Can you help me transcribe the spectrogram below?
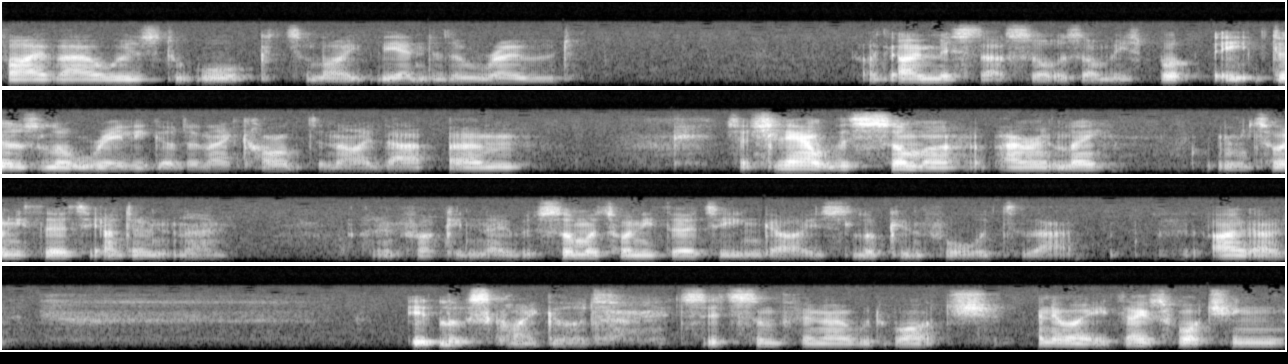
five hours to walk to like the end of the road I, miss that sort of zombies, but it does look really good, and I can't deny that. Um, it's actually out this summer, apparently, in 2013. I don't know. I don't fucking know, but summer 2013, guys. Looking forward to that. I, I it looks quite good. It's it's something I would watch. Anyway, thanks for watching,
